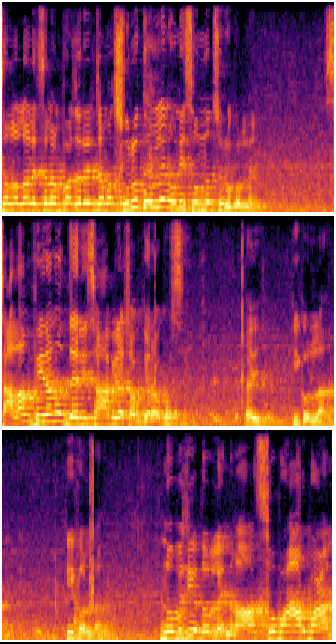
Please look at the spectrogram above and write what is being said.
সাল্লা সাল্লাম ফজরের জামাত শুরু করলেন, উনি সুন্নত শুরু করলেন। সালাম ফিরানোর দেরি, সাহাবিরা সব ঘেরাও করছে। এই, কি করলাম কি করলাম নবীজিও ধরলেন, আজ সোফা আর বাড়ান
